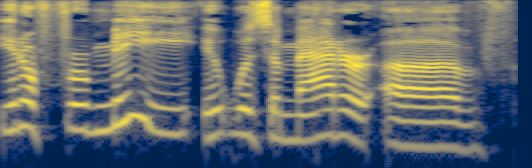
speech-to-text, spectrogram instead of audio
you know, for me, it was a matter of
